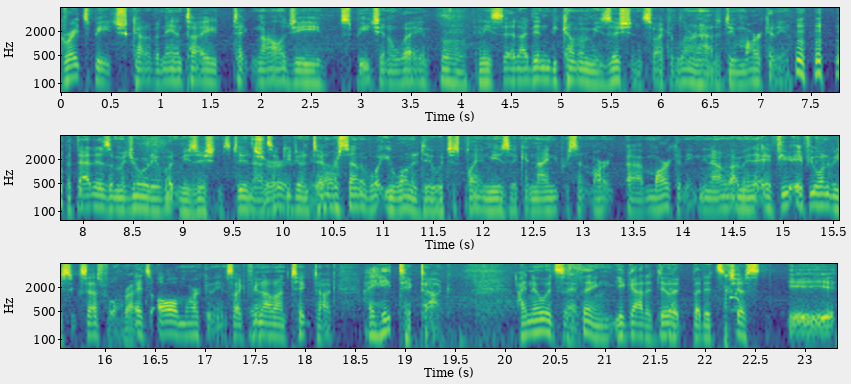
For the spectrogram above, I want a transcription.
great speech, kind of an anti-technology speech in a way. Mhm. And he said, I didn't become a musician so I could learn how to do marketing. but that is a majority of what musicians do now. It's like you're doing 10% of what you want to do, which is playing music, and 90% mar- uh, marketing. You know, I mean, if you if you want to be successful, Right. it's all marketing. It's like if you're not on TikTok, I hate TikTok. I know it's a thing. You got to do Yeah. it, but it's just it.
